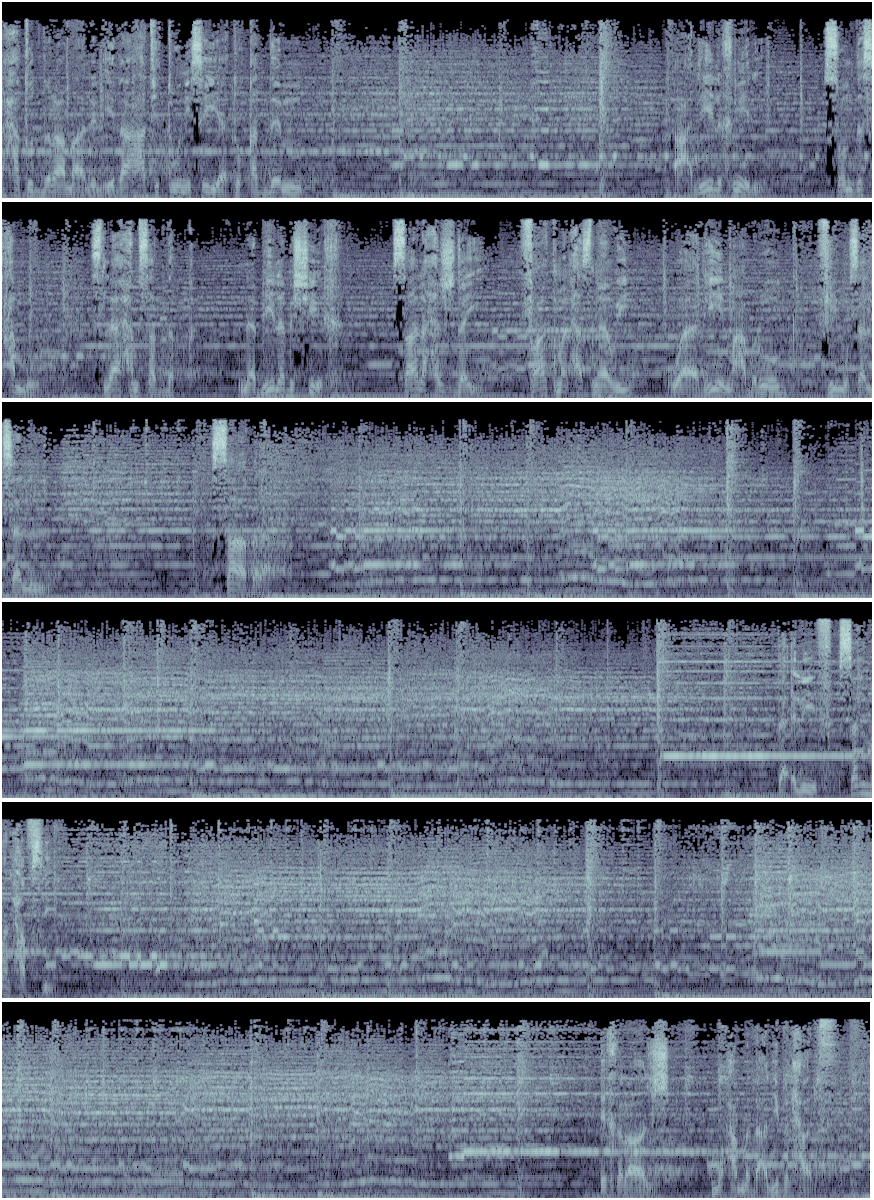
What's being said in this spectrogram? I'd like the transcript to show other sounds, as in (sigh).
مصلحة الدراما للإذاعة التونسية تقدم علي الخميري سندس حمو سلاح مصدق نبيلة بالشيخ صالح الجدي فاطمة الحسناوي وريم عبروق في مسلسل صابرة. تأليف سلمى الحفصي. إخراج محمد علي بالحارث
